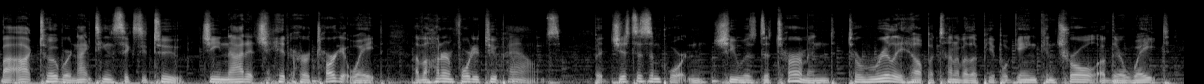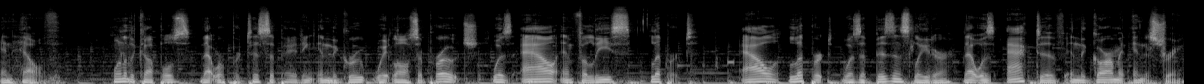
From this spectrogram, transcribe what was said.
By October 1962, Jean Nidetch hit her target weight of 142 pounds. But just as important, she was determined to really help a ton of other people gain control of their weight and health. One of the couples that were participating in the group weight loss approach was Al and Felice Lippert. Al Lippert was a business leader that was active in the garment industry.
